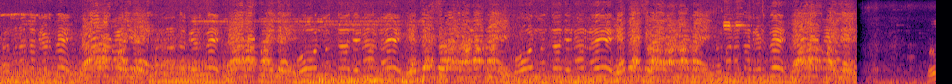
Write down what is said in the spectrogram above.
सन्मानाचा ग्रेड पे सन्मानाचा ग्रेड पे कोण म्हणतं देणार नाही. कोण म्हणतं देणार नाही. सन्मानाचा ग्रेड पे. मॅडम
